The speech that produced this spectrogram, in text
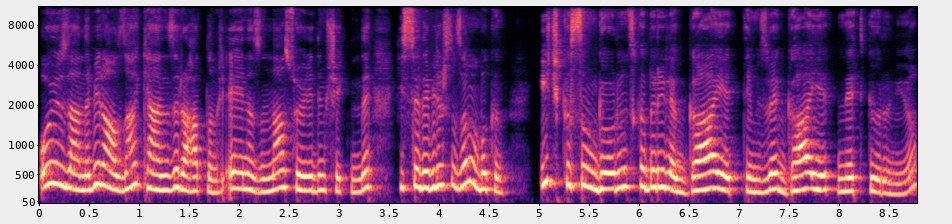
O yüzden de biraz daha kendinizi rahatlamış. En azından söylediğim şeklinde hissedebilirsiniz ama bakın iç kısım gördüğünüz kadarıyla gayet temiz ve gayet net görünüyor.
